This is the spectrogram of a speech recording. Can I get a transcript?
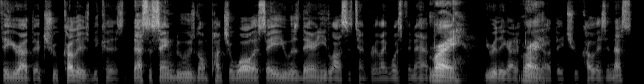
figure out their true colors because that's the same dude who's gonna punch a wall and say you was there and he lost his temper. Like what's gonna happen? Right. You really gotta figure Right. out their true colors, and that's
